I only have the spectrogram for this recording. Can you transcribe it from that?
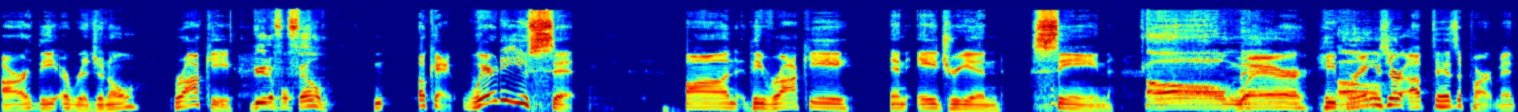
are the original Rocky. Beautiful film. Okay, where do you sit on the Rocky and Adrian scene? Oh, man. where he brings oh. her up to his apartment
